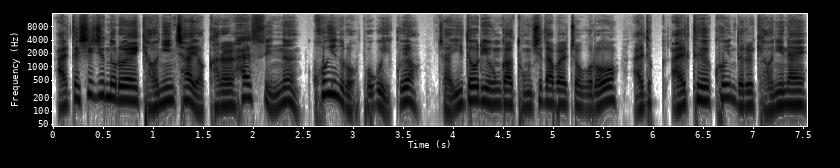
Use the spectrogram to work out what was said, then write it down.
알트 시즌으로의 견인차 역할을 할 수 있는 코인으로 보고 있고요. 자, 이더리움과 동시다발적으로 알트, 알트 코인들을 견인해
